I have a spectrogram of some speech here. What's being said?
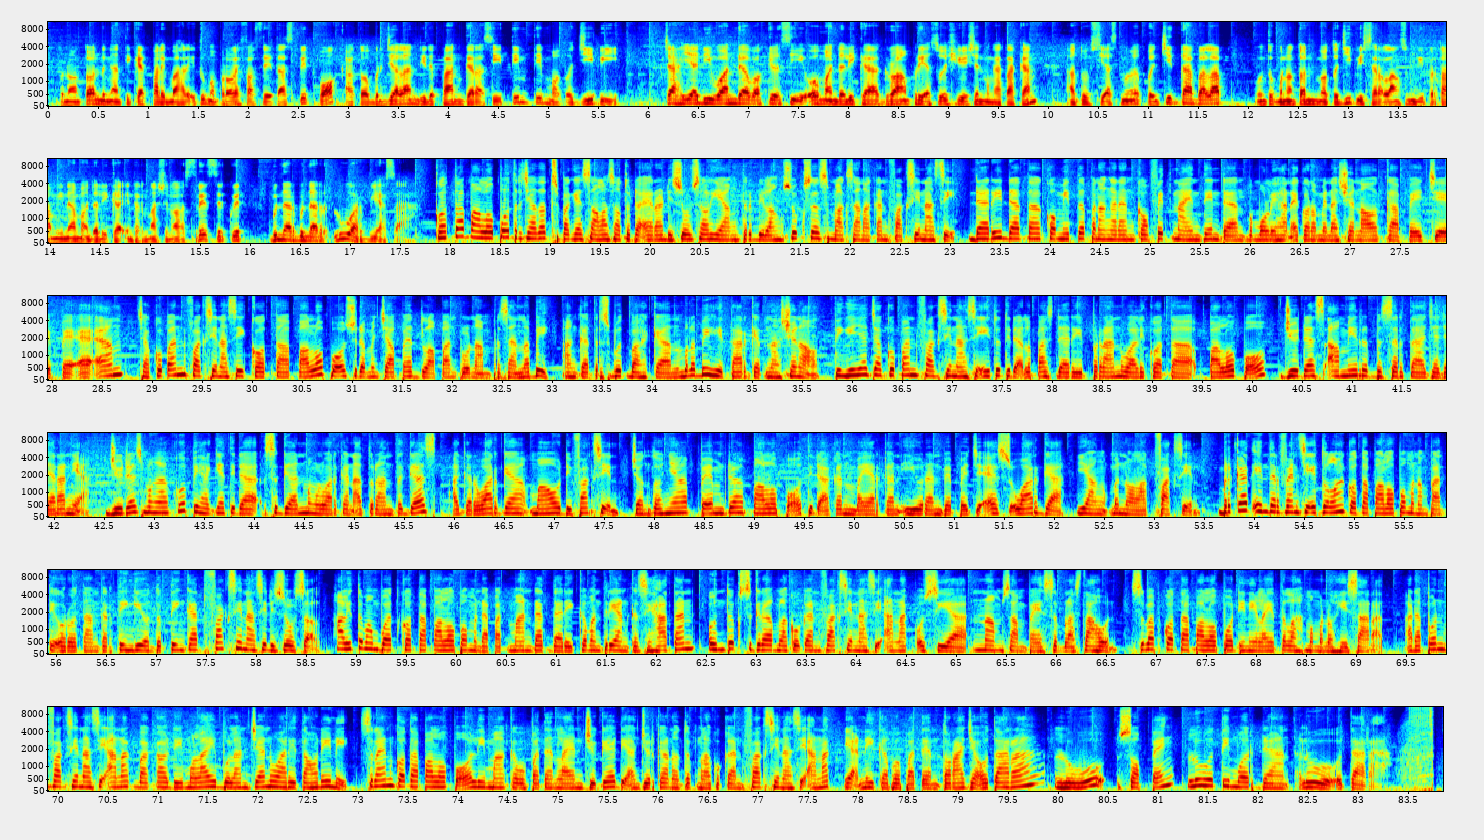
Penonton dengan tiket paling mahal itu memperoleh fasilitas pitwalk atau berjalan di depan garasi tim-tim MotoGP. Cahyadi Wanda, wakil CEO Mandalika Grand Prix Association mengatakan, antusiasme pencinta balap untuk menonton MotoGP secara langsung di Pertamina Mandalika International Street Circuit benar-benar luar biasa. Kota Palopo tercatat sebagai salah satu daerah di Sulsel yang terbilang sukses melaksanakan vaksinasi. Dari data Komite Penanganan COVID-19 dan Pemulihan Ekonomi Nasional KPCPEN, cakupan vaksinasi Kota Palopo sudah mencapai 86 persen lebih. Angka tersebut bahkan melebihi target nasional. Tingginya cakupan vaksinasi itu tidak lepas dari peran Wali Kota Palopo, Judas Amir beserta jajarannya. Judas mengaku pihaknya tidak segan mengeluarkan aturan tegas agar warga mau divaksin. Contohnya, Pemda Palopo tidak akan membayarkan iuran BPJS warga yang menolak vaksin. Berkat intervensi itulah Kota Palopo menempati urutan tertinggi untuk tingkat vaksinasi di Sulsel. Hal itu membuat Kota Palopo mendapat mandat dari Kementerian Kesehatan untuk segera melakukan vaksinasi anak usia 6-11 tahun, sebab Kota Palopo dinilai telah memenuhi syarat. Adapun vaksinasi anak bakal dimulai bulan Januari tahun ini. Selain Kota Palopo, lima kabupaten lain juga dianjurkan untuk melakukan vaksinasi anak yakni Kabupaten Toraja Utara, Luwu, Sopeng, Luwu Timur, dan Luwu Utara.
